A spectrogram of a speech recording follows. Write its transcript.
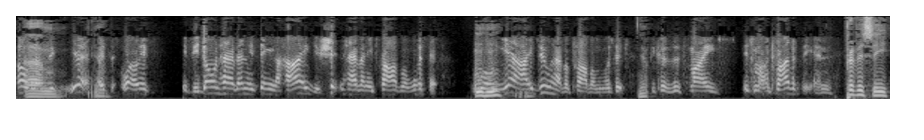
Oh, Um, yeah. yeah. It's, well, if if you don't have anything to hide, you shouldn't have any problem with it. Mhm. Well, yeah, I do have a problem with it Yeah. because it's my it's my privacy, and Privacy,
